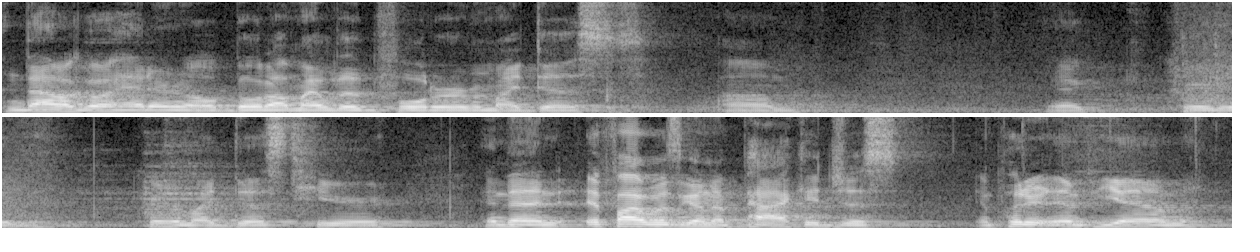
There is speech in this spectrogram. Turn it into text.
and that'll go ahead and it'll build out my lib folder and my dist. Um, yeah, created created my dist here, and then if I was gonna package this and put it in npm,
